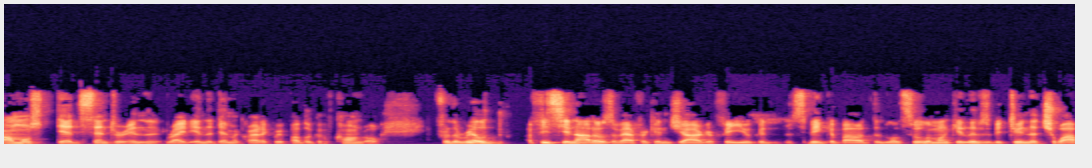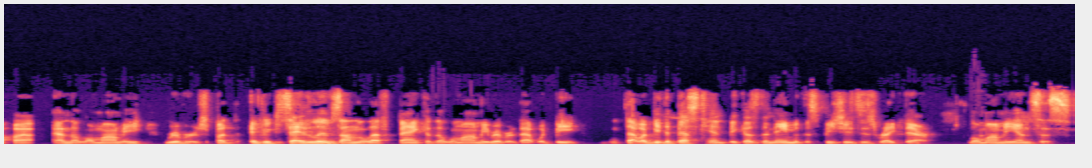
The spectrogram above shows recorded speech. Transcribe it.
almost dead center in the right in the Democratic Republic of Congo. For the real aficionados of African geography, you could speak about the Lesula monkey lives between the Tshuapa and the Lomami rivers. But if you say it lives on the left bank of the Lomami River, that would be that would be the best hint because the name of the species is right there, Lomamiensis.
